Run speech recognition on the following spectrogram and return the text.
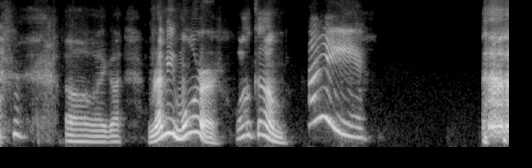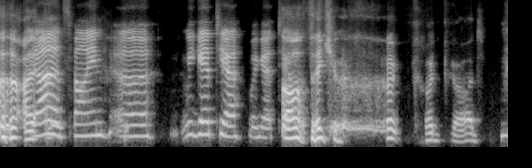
yeah. Oh my god, Remy Moore, welcome. Hi. I, yeah, it's fine. Uh, we get you. We get you. oh, thank you. Good God.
